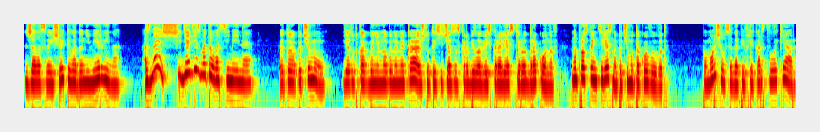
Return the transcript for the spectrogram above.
сжала свои щеки ладонями Эрвина. «А знаешь, идиотизм это у вас семейное». «Это почему? Я тут как бы немного намекаю, что ты сейчас оскорбила весь королевский род драконов, но просто интересно, почему такой вывод». Поморщился, допив лекарство Лакиар.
